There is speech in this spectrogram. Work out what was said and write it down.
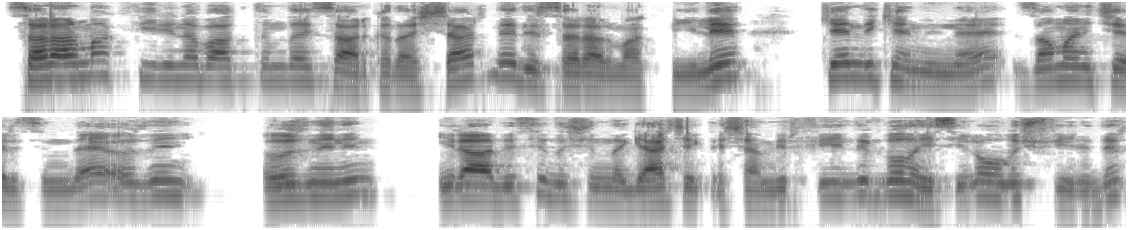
Sararmak fiiline baktığımda ise arkadaşlar nedir sararmak fiili? Kendi kendine zaman içerisinde özne, öznenin iradesi dışında gerçekleşen bir fiildir. Dolayısıyla oluş fiilidir.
